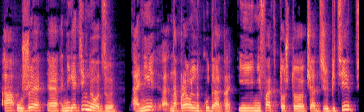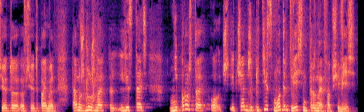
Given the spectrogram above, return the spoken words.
А уже э, негативные отзывы, они э, направлены куда-то. И не факт то, что чат GPT все это, все это поймет. Там же нужно листать не просто... Чат GPT смотрит весь интернет вообще, весь.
